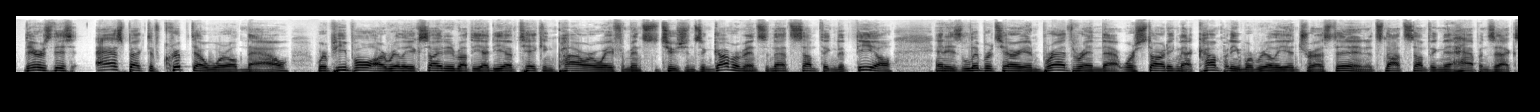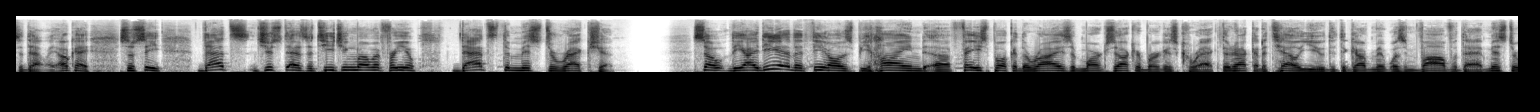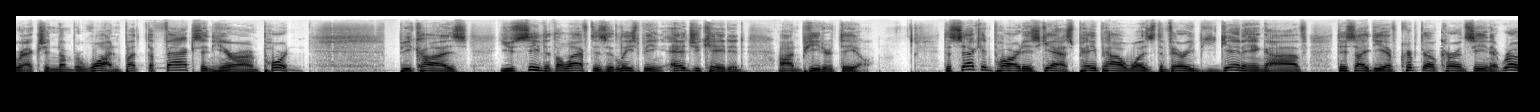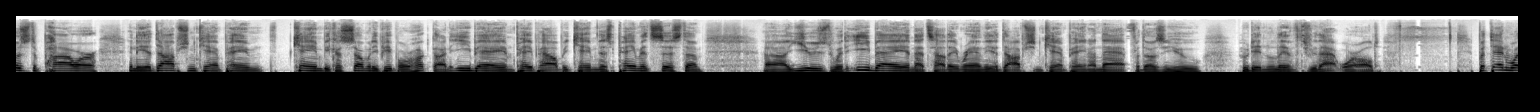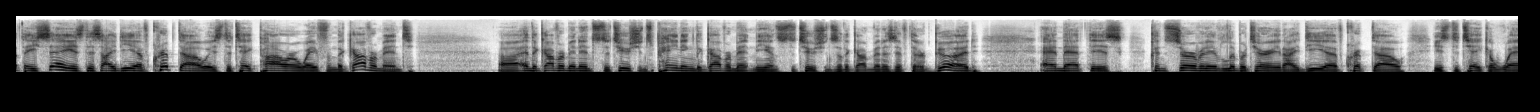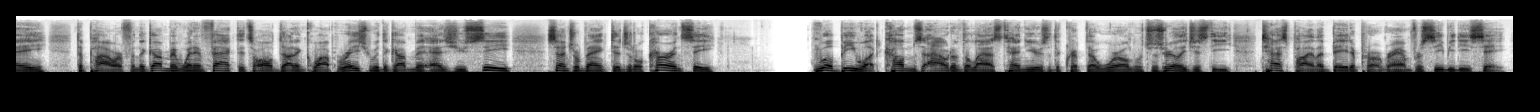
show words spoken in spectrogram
There's this aspect of crypto world now where people are really excited about the idea of taking power away from institutions and governments and that's something that Thiel and his libertarian brethren that were starting that company were really interested in. It's not something that happens accidentally. Okay, so see, that's just as a teaching moment for you. That's the misdirection so the idea that Thiel is behind uh, Facebook and the rise of Mark Zuckerberg is correct. They're not going to tell you that the government was involved with that. Misdirection number one. But the facts in here are important because you see that the left is at least being educated on Peter Thiel. The second part is yes, PayPal was the very beginning of this idea of cryptocurrency and it rose to power and the adoption campaign came because so many people were hooked on eBay and PayPal became this payment system uh, used with eBay and that's how they ran the adoption campaign on that for those of you who, who didn't live through that world. But then what they say is this idea of crypto is to take power away from the government uh, and the government institutions painting the government and the institutions of the government as if they're good, and that this conservative libertarian idea of crypto is to take away the power from the government, when in fact it's all done in cooperation with the government. As you see, central bank digital currency will be what comes out of the last 10 years of the crypto world, which was really just the test pilot beta program for CBDC.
